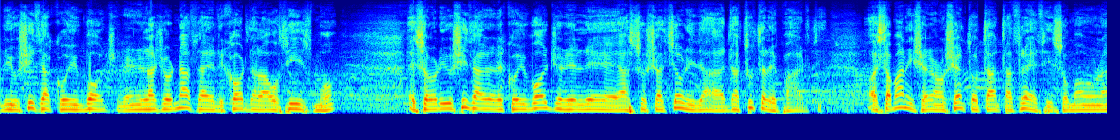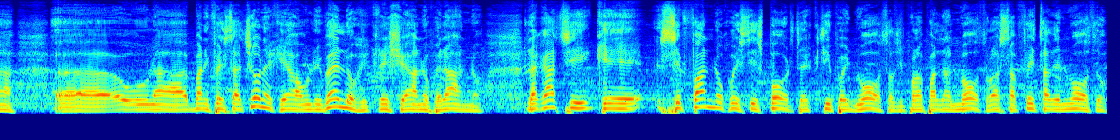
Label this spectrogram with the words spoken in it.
riusciti a coinvolgere nella giornata che ricorda l'autismo e sono riusciti a coinvolgere le associazioni da, da tutte le parti stamani c'erano 180 atleti, insomma una, eh, una, manifestazione che ha un livello che cresce anno per anno. Ragazzi che se fanno questi sport, tipo il nuoto, tipo la pallanuoto, la staffetta del nuoto,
